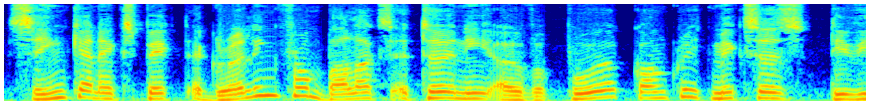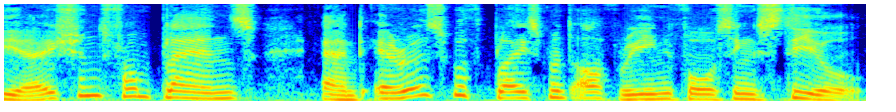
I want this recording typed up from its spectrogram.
Singh can expect a grilling from Balak's attorney over poor concrete mixes, deviations from plans, and errors with placement of reinforcing steel.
